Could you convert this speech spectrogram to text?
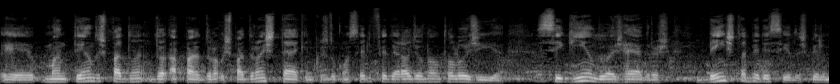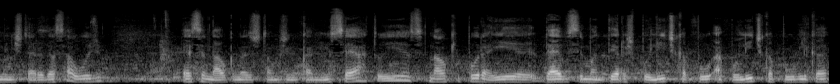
é, mantendo os padrões, os padrões técnicos do Conselho Federal de Odontologia, seguindo as regras bem estabelecidas pelo Ministério da Saúde, é sinal que nós estamos no caminho certo e é sinal que por aí deve se manter as política, a política pública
